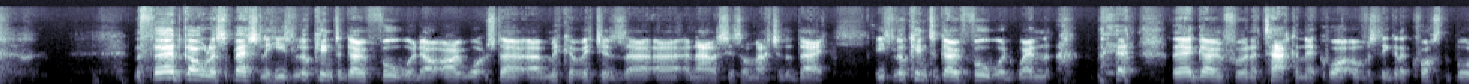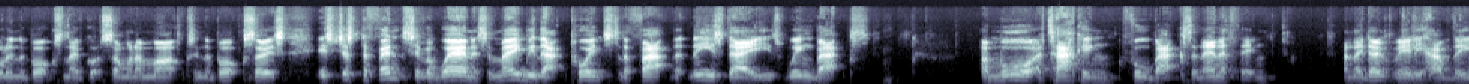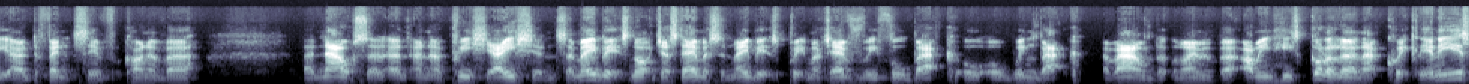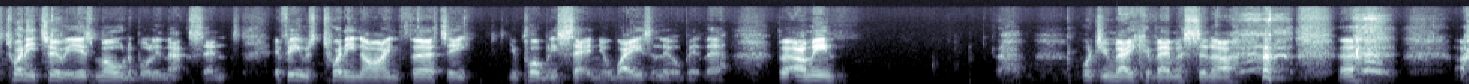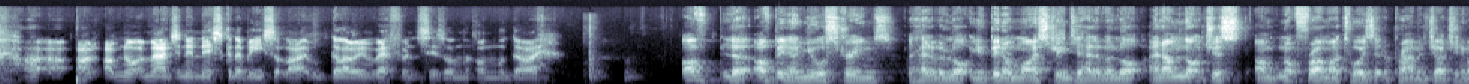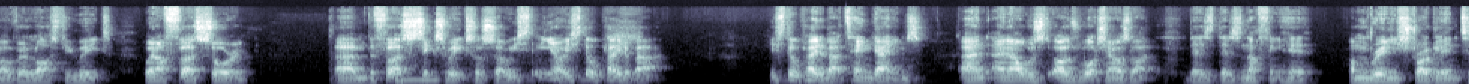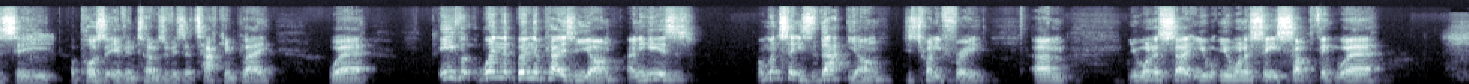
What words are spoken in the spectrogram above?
the third goal, especially, he's looking to go forward. I, I watched uh, uh, Micah Richards' uh, uh, analysis on Match of the Day. He's looking to go forward when they're going for an attack and they're quite obviously going to cross the ball in the box and they've got someone on marks in the box. So it's it's just defensive awareness, and maybe that points to the fact that these days wing backs are more attacking fullbacks than anything, and they don't really have the uh, defensive kind of uh, nous and, and, appreciation. So maybe it's not just Emerson. Maybe it's pretty much every fullback or, or around at the moment. But I mean, he's got to learn that quickly. And he is 22. He is moldable in that sense. If he was 29, 30, you're probably setting your ways a little bit there. But I mean, what do you make of Emerson? Uh, uh, I, am not imagining this going to be sort of like glowing references on on the guy. I've look, I've been on your streams a hell of a lot. You've been on my streams a hell of a lot, and I'm not just I'm not throwing my toys at the pram and judging him over the last few weeks. When I first saw him, um, the first six weeks or so, he's you know he still played about he still played about ten games, and and I was I was watching. I was like, there's there's nothing here. I'm really struggling to see a positive in terms of his attacking play, where even when the, when the players are young, and he is, I wouldn't say he's that young. He's 23. Um, you want to say you, you want to see something where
